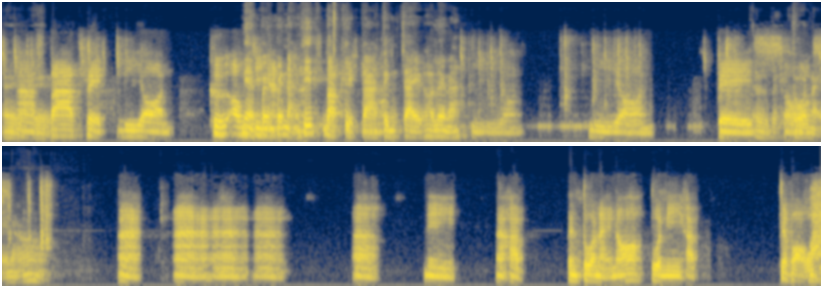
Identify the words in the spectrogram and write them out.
อ่า Star Trek Beyond คือเอาจริงเป็นเป็นหนังที่แบบติดตาตึงใจเขาเลยนะ Beyond Beyond Space ตัวไหนนะอ่าอ่าอ่าอ่าอ่านี่นะครับ เป็นตัวไหนเนาะตัวนี้ครับ จะบอกว่า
